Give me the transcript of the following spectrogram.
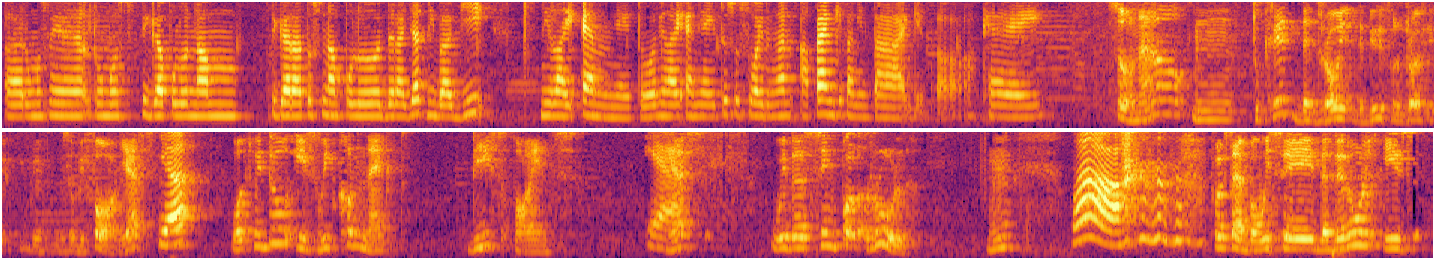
eh, rumusnya rumus 36 360 derajat dibagi nilai n-nya itu nilai n-nya itu sesuai dengan apa yang kita minta gitu oke So now, mm, to create the drawing, the beautiful drawing saw before, yes? ya What we do is we connect these points, yes, yes, with a simple rule. wow For example, we say that the rule is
